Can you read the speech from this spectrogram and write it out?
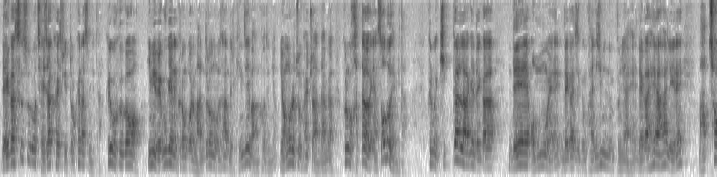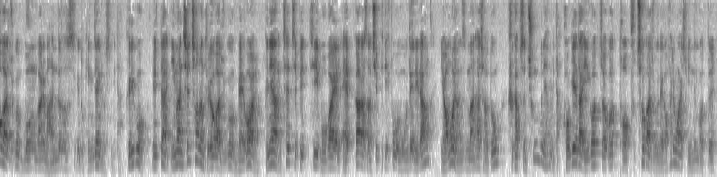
내가 스스로 제작할 수 있도록 해놨습니다. 그리고 그거 이미 외국에는 그런 거를 만들어 놓은 사람들이 굉장히 많거든요. 영어를 좀 할 줄 안다면 그런 거 갖다가 그냥 써도 됩니다. 그러면 기깔나게 내가 내 업무에 내가 지금 관심 있는 분야에 내가 해야 할 일에 맞춰가지고 무언가를 만들어서 쓰기도 굉장히 좋습니다. 그리고 일단 27,000원 들여가지고 매월 그냥 챗 GPT 모바일 앱 깔아서 GPT-4 모델이랑 영어 연습만 하셔도 그 값은 충분히 합니다. 거기에다 이것저것 더 붙여가지고 내가 활용할 수 있는 것들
